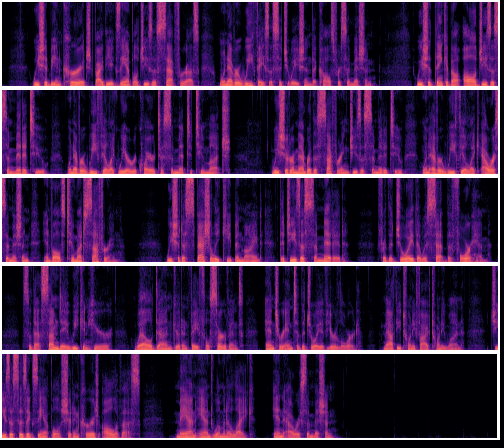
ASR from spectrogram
We should be encouraged by the example Jesus set for us whenever we face a situation that calls for submission. We should think about all Jesus submitted to whenever we feel like we are required to submit to too much. We should remember the suffering Jesus submitted to whenever we feel like our submission involves too much suffering we should especially keep in mind that Jesus submitted for the joy that was set before him, so that someday we can hear, Well done, good and faithful servant, enter into the joy of your Lord. Matthew 25 21. Jesus' example should encourage all of us, man and woman alike, in our submission.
